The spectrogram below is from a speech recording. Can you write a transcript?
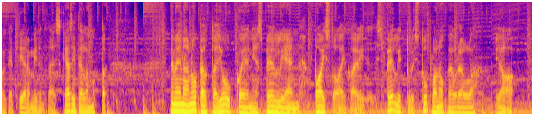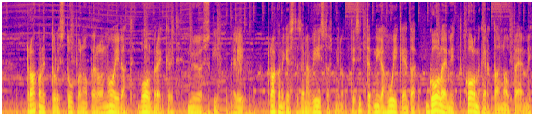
oikein tiedä, miten tätä edes käsitellä, mutta ne meinaa nopeuttaa joukkojen ja spellien paistoaika, eli spellit tulisi tuplanopeudella ja Dragonit tulisi tuplanopeudella, noidat, wallbreakerit myöskin. Eli Dragoni kestäisi enää 15 minuuttia. Sitten mikä huikeinta, golemit kolme kertaa nopeammin.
